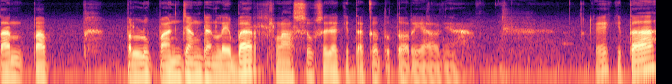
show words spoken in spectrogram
tanpa perlu panjang dan lebar langsung saja kita ke tutorialnya. Oke kita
